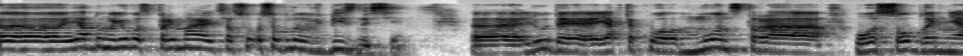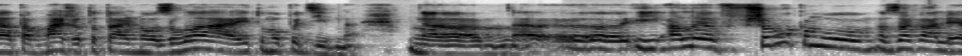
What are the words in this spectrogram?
е, я думаю, його сприймають ос- особливо в бізнесі. Е, Люди як такого монстра, уособлення там майже тотального зла і тому подібне. І, але в широкому загалі,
